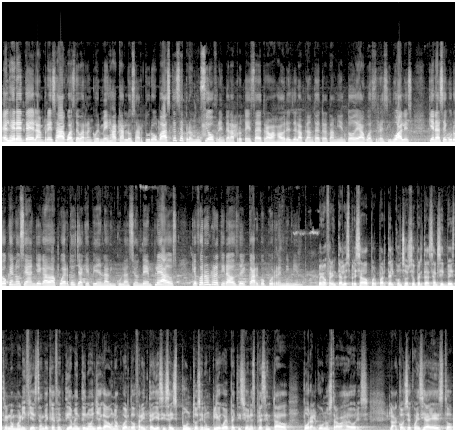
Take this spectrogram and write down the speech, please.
El gerente de la empresa Aguas de Barranco Bermeja, Carlos Arturo Vázquez, se pronunció frente a la protesta de trabajadores de la planta de tratamiento de aguas residuales, quien aseguró que no se han llegado a acuerdos ya que piden la vinculación de empleados que fueron retirados del cargo por rendimiento. Bueno, frente a lo expresado por parte del consorcio Pertal San Silvestre, nos manifiestan de que efectivamente no han llegado a un acuerdo frente a 16 puntos en un pliego de peticiones presentado por algunos trabajadores. La consecuencia de esto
